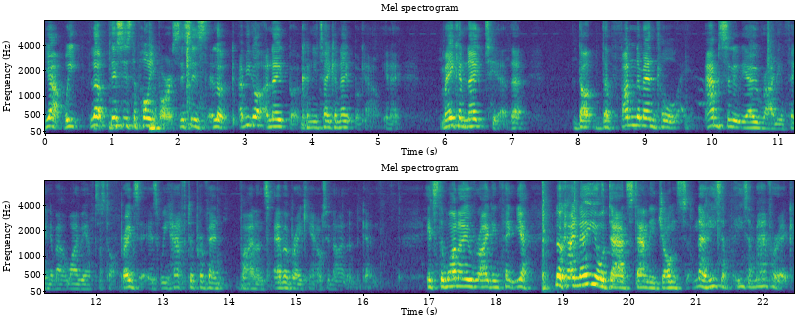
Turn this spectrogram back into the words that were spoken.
yeah, we look. This is the point, Boris. This is look. Have you got a notebook? Can you take a notebook out? You know, make a note here that the the fundamental, absolutely overriding thing about why we have to stop Brexit is we have to prevent violence ever breaking out in Ireland again. It's the one overriding thing. Yeah, look. I know your dad, Stanley Johnson. No, he's a he's a maverick.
